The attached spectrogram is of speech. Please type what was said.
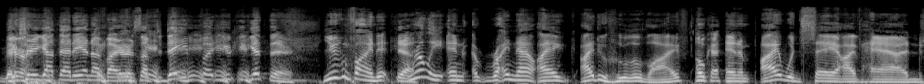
Make sure you got that antivirus up to date, but you can get there. You can find it. Yeah. Really, and right now I I do Hulu Live. Okay. And I would say I've had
